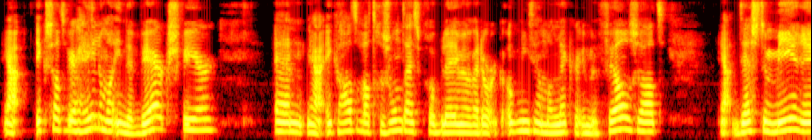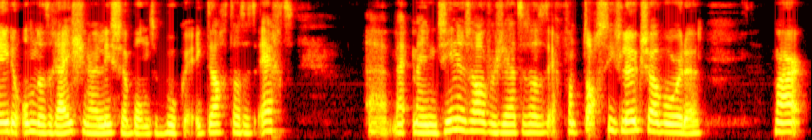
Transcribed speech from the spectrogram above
ja, ik zat weer helemaal in de werksfeer. En ja, ik had wat gezondheidsproblemen, waardoor ik ook niet helemaal lekker in mijn vel zat. Ja, des te meer reden om dat reisje naar Lissabon te boeken. Ik dacht dat het echt uh, mijn zinnen zou verzetten, dat het echt fantastisch leuk zou worden. Maar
